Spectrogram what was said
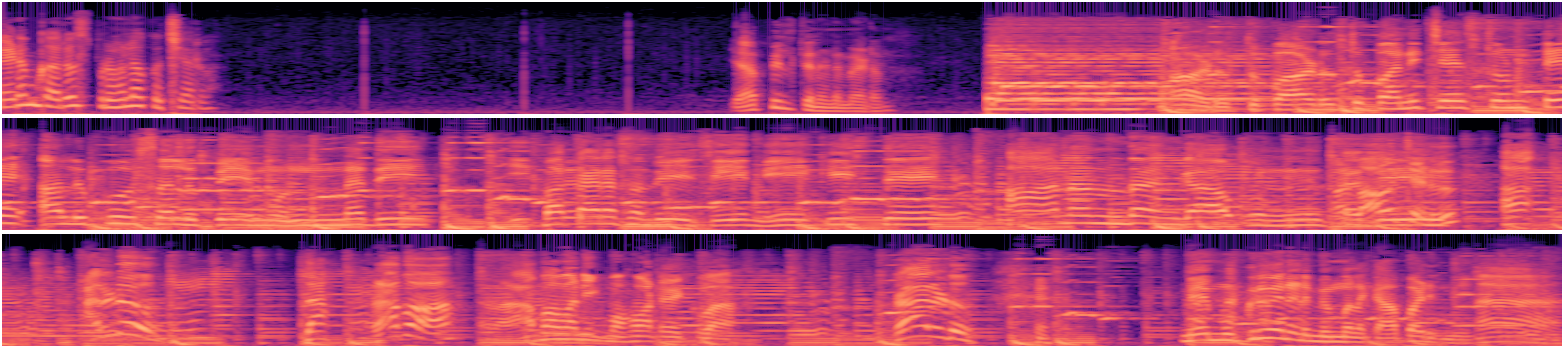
మేడం గారు స్ప్రోలోకి వచ్చారు. యాపిల్ తినండి మేడం. ఆడుతూ పాడుతూ పని చేస్తుంటే అలుపు సలుపేమున్నది ఈ- బకార సందేశి నీకిస్తే ఆనందంగా. ఉంటది. ఆ, అల్లుడు దా, రాబా రాబావా నీకు మొహమాటం ఎక్కువ. రా అల్లుడు. మేము ముగ్గురువేనండి మిమ్మల్ని కాపాడింది. ఆ,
